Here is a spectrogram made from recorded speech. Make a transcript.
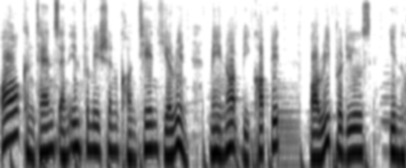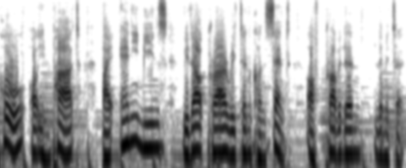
All contents and information contained herein may not be copied or reproduced in whole or in part by any means without prior written consent of Providend Limited.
